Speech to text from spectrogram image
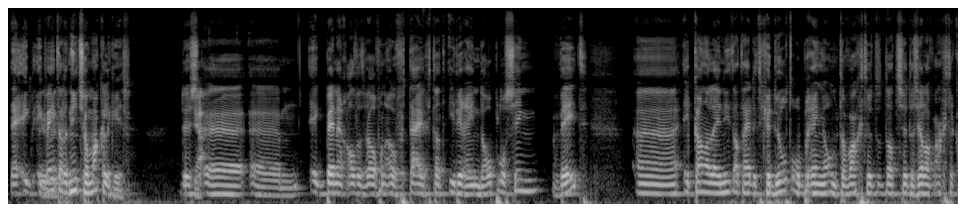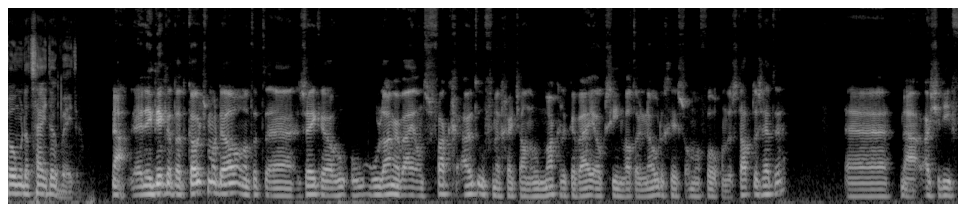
Nee, ik, ik weet dat het niet zo makkelijk is. Dus ja. um, ik ben er altijd wel van overtuigd dat iedereen de oplossing weet. Ik kan alleen niet altijd het geduld opbrengen om te wachten totdat ze er zelf achter komen dat zij het ook weten. Nou, en ik denk dat dat coachmodel, want het, uh, zeker hoe, hoe, langer wij ons vak uitoefenen, Gertjan, hoe makkelijker wij ook zien wat er nodig is om een volgende stap te zetten. nou, als je die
